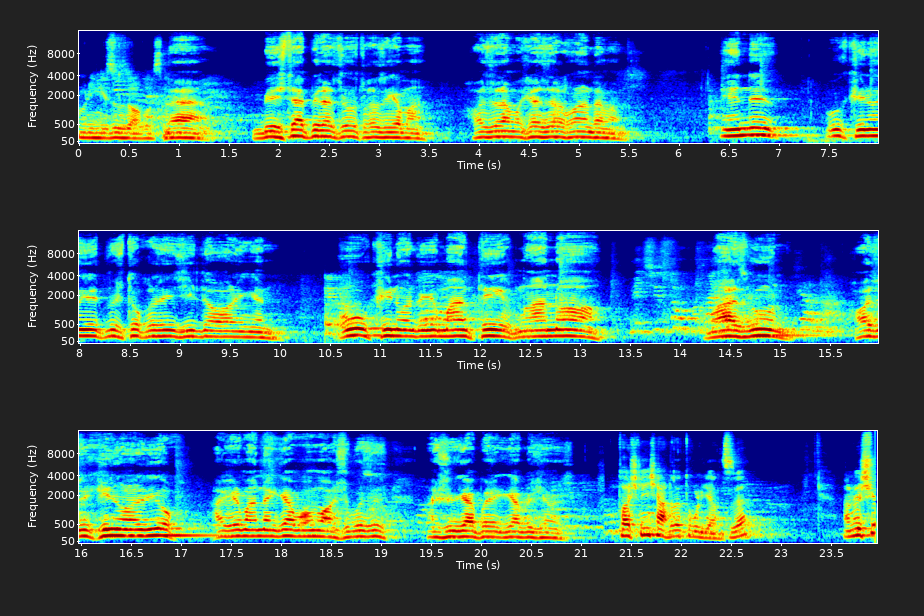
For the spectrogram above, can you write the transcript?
Umringiz uzoq bo'lsin. Ha beshta operatsiya o'tkazganman hozir ham kasalxonadaman. Endi u kino yetmish to'qqizinchi yilda olingan. U kinodagi mantiq ma'no mazmun. Hozir kinolarda yo'q. Agar mandan gap olmoqchi bo'lsangiz mana shu gaplashamiz toshkent shahrida tug'ilgansiz a? Ana shu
